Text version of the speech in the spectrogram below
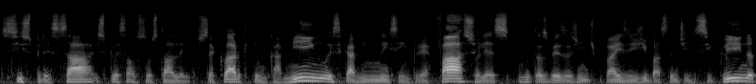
se expressar, expressar os seus talentos. É claro que tem um caminho, esse caminho nem sempre é fácil, aliás, muitas vezes a gente vai exigir bastante disciplina,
